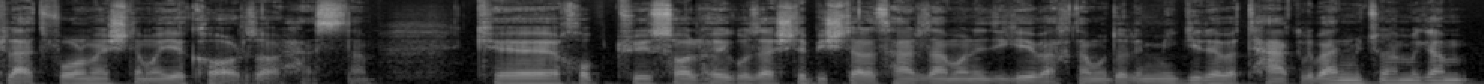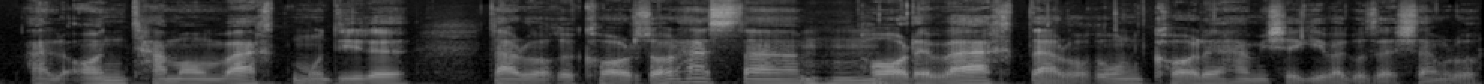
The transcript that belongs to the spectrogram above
پلتفرم اجتماعی کارزار هستم که خب توی سالهای گذشته بیشتر از هر زمان دیگه وقتمو داره می‌گیره و تقریبا می‌تونم بگم الان تمام وقت مدیر در واقع کارزار هستم. پاره وقت در واقع اون کار همیشگی و گذشتم رو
